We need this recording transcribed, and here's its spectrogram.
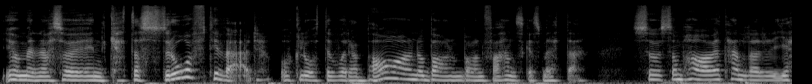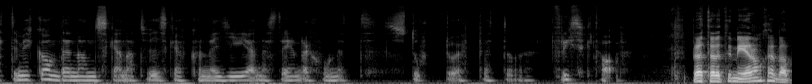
ja men alltså en katastrof till värld och låter våra barn och barnbarn få handskas med detta. Så som havet handlar det jättemycket om den önskan att vi ska kunna ge nästa generation ett stort och öppet och friskt hav. Berätta lite mer om själva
